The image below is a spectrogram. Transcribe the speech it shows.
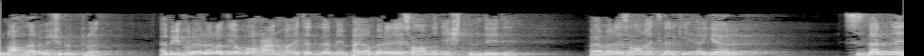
Gunohlar o'chirilib turadi. Abi hurayra roziyallohu anhu aytadilar men payg'ambar alayhissalomdan eshitdim deydi. Payg'ambar alayhissalom aytdilarki agar sizlarni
